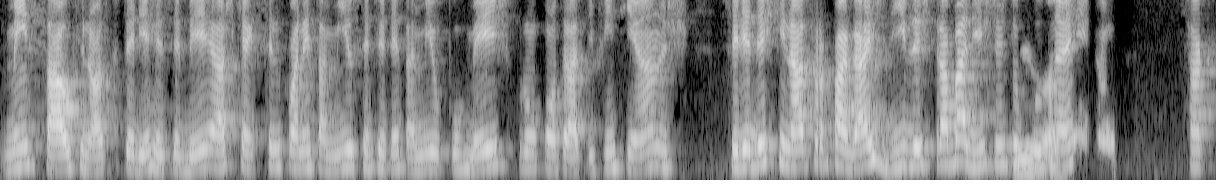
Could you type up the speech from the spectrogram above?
mensal que o Náutico teria receber acho que é 140 mil 180 mil por mês por um contrato de 20 anos seria destinado para pagar as dívidas trabalhistas do Exato. clube na região saca?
